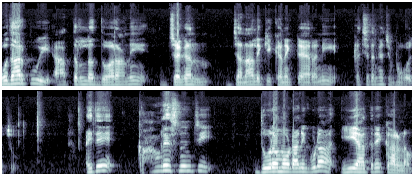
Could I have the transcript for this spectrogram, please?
ఓదార్పు యాత్రల ద్వారానే జగన్ జనాలకి కనెక్ట్ అయ్యారని ఖచ్చితంగా చెప్పుకోవచ్చు. అయితే కాంగ్రెస్ నుంచి దూరం అవడానికి కూడా ఈ యాత్రే కారణం.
